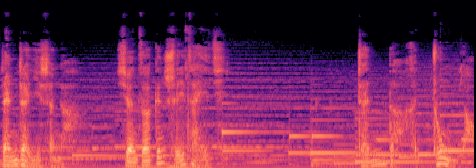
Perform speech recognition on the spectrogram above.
人这一生啊，选择跟谁在一起，真的很重要。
